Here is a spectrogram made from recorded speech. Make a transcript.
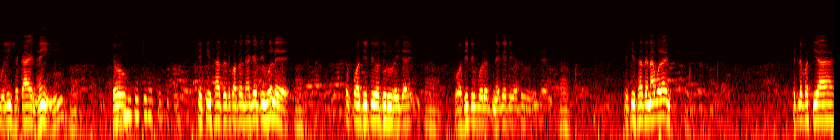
બોલી શકાય નહીં. એક એકી સાથે કહો તો નેગેટિવ બોલે તો પોઝિટિવ અધૂરું રહી જાય. પોઝિટિવ બોલે નેગેટિવ અધૂરું રહી જાય. એકી સાથે ના બોલાય ને? એટલે પછી આ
